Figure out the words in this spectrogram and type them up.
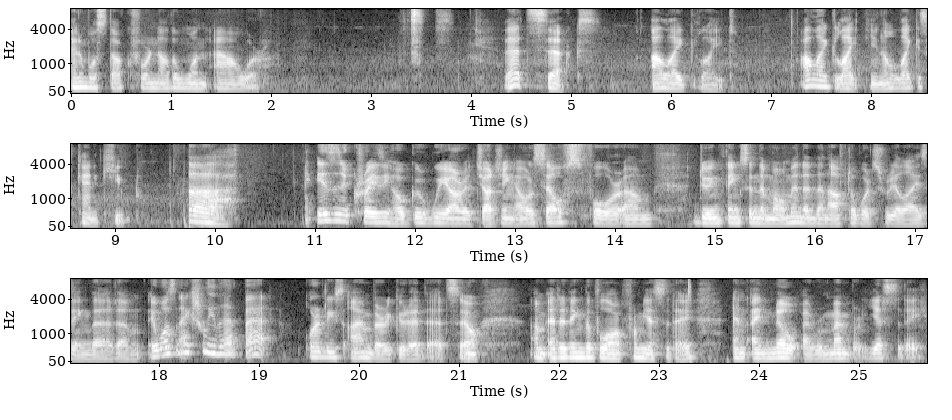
And it was dark for another one hour. That sucks. I like light. I like light, you know, like it's kind of cute. Uh, isn't it crazy how good we are at judging ourselves for um, doing things in the moment and then afterwards realizing that um, it wasn't actually that bad? Or at least I'm very good at that. So I'm editing the vlog from yesterday and I know I remember yesterday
